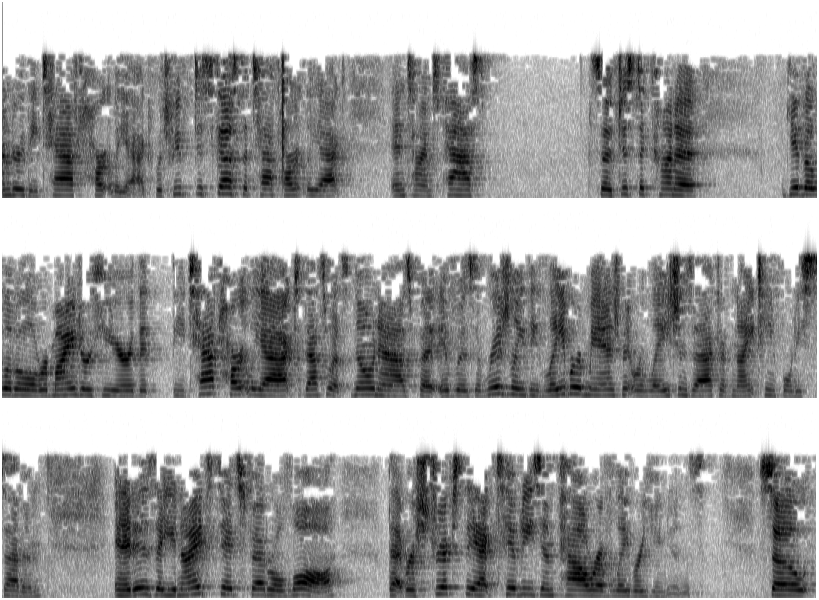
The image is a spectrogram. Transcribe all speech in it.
under the Taft-Hartley Act, which we've discussed the Taft-Hartley Act in times past. So just to kind of give a little reminder here that the Taft-Hartley Act, that's what it's known as, but it was originally the Labor Management Relations Act of 1947, and it is a United States federal law that restricts the activities and power of labor unions. So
